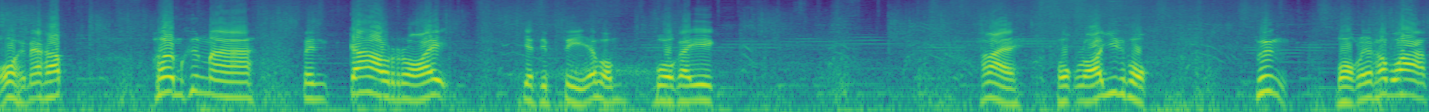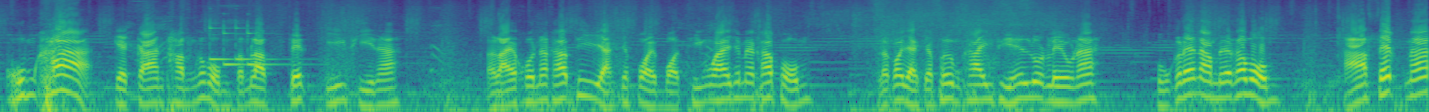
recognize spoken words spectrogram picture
โอ้เห็นไหมครับ เพิ่มขึ้นมาเป็น 974ครับผม บวกกับอีก เท่าไหร่ 626 ซึ่งบอกเลยครับว่าคุ้มค่าแก่การทำครับผมสำหรับเซต EP นะ หลายคนนะครับที่อยากจะปล่อยบอททิ้งไว้ใช่ไหมครับผม แล้วก็อยากจะเพิ่มค่า EP ให้รวดเร็วนะ ผมก็แนะนำเลยครับผม หาเซตนะ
